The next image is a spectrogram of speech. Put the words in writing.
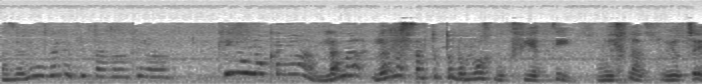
אז אני עובדת איתה, אמרתי לה, כאילו לא קיים. למה, למה שמת אותו במוח והוא כפייתי? הוא נכנס, הוא יוצא.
